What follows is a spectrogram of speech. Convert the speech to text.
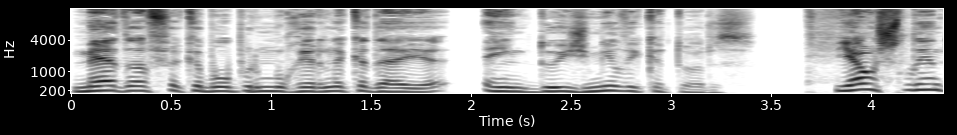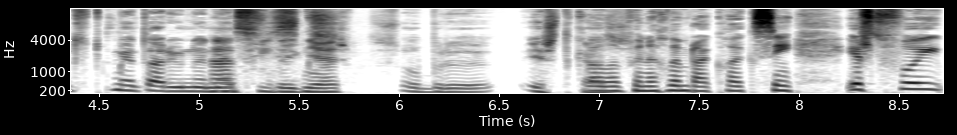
Madoff acabou por morrer na cadeia em 2014. E há um excelente documentário na Netflix ah, sim, sobre este caso. Vale a pena relembrar, claro que sim. Este foi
